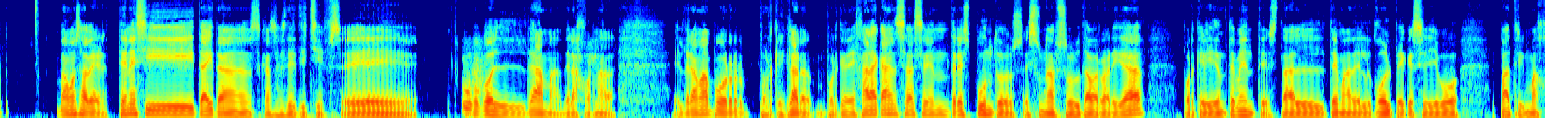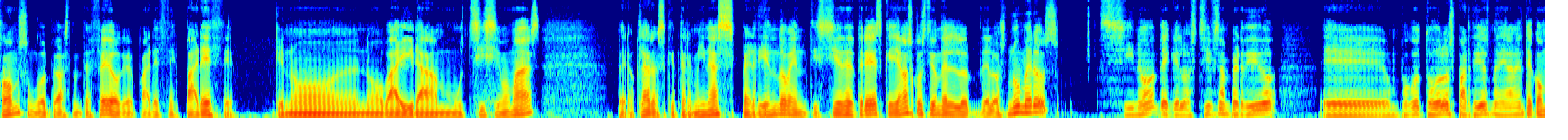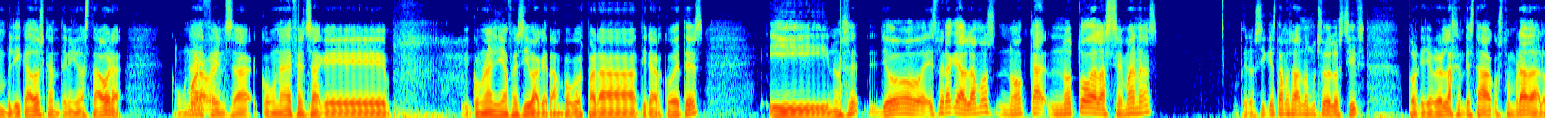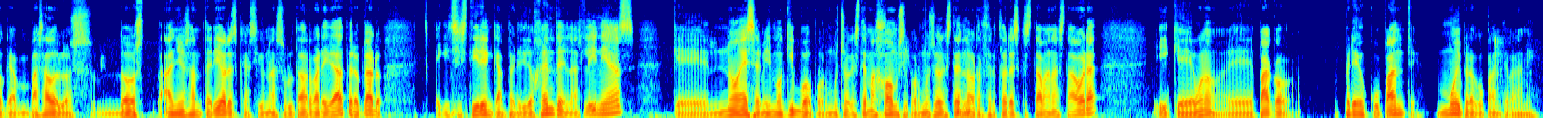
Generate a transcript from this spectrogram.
vamos a ver, Tennessee Titans, Kansas City Chiefs. Eh, un poco el drama de la jornada. El drama por, porque, claro, porque dejar a Kansas en tres puntos es una absoluta barbaridad, porque evidentemente está el tema del golpe que se llevó Patrick Mahomes, un golpe bastante feo que parece, parece que no, no va a ir a muchísimo más. Pero claro, es que terminas perdiendo 27-3, que ya no es cuestión de, los números, sino de que los Chiefs han perdido eh, un poco todos los partidos medianamente complicados que han tenido hasta ahora. Con una defensa, con una defensa que y con una línea ofensiva que tampoco es para tirar cohetes. Y no sé, yo es verdad que hablamos no, no todas las semanas, pero sí que estamos hablando mucho de los Chiefs, porque yo creo que la gente estaba acostumbrada a lo que han pasado en los dos años anteriores, que ha sido una absoluta barbaridad, pero claro, hay que insistir en que han perdido gente en las líneas, que no es el mismo equipo, por mucho que esté Mahomes y por mucho que estén los receptores que estaban hasta ahora, y que, bueno, eh, Paco, preocupante, muy preocupante para mí.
